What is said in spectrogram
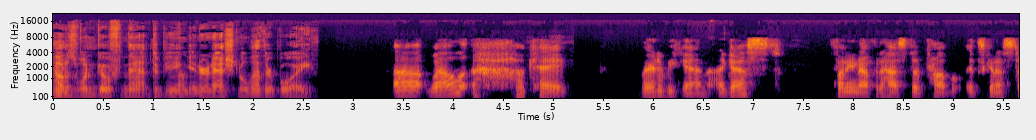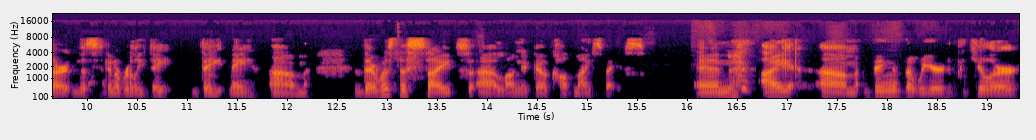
how does one go from that to being international leather boy? Uh, well, okay, where to begin? I guess. Funny enough, it has to probably. It's gonna start, and this is gonna really date date me. Um, there was this site uh, long ago called MySpace, and I, um, being the weird, peculiar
